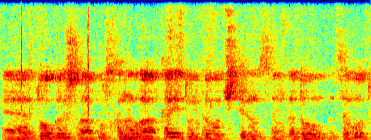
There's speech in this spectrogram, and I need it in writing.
Э, долго шла пусконаладка, и только вот в 2014 году завод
